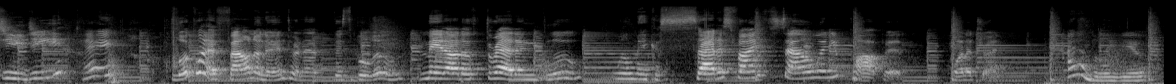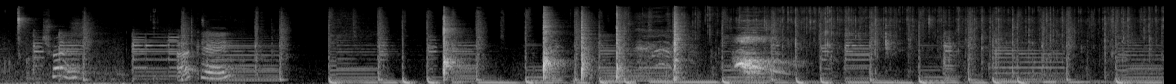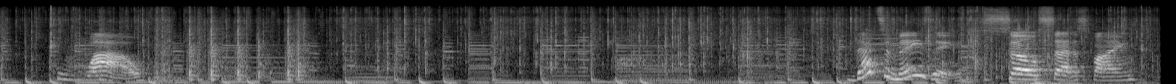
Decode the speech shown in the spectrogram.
Gigi. Hey, look what I found on the internet. This balloon, made out of thread and glue, will make a satisfying sound when you pop it. Wanna try? I don't believe you. Try it. Okay. wow. That's amazing. So satisfying.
